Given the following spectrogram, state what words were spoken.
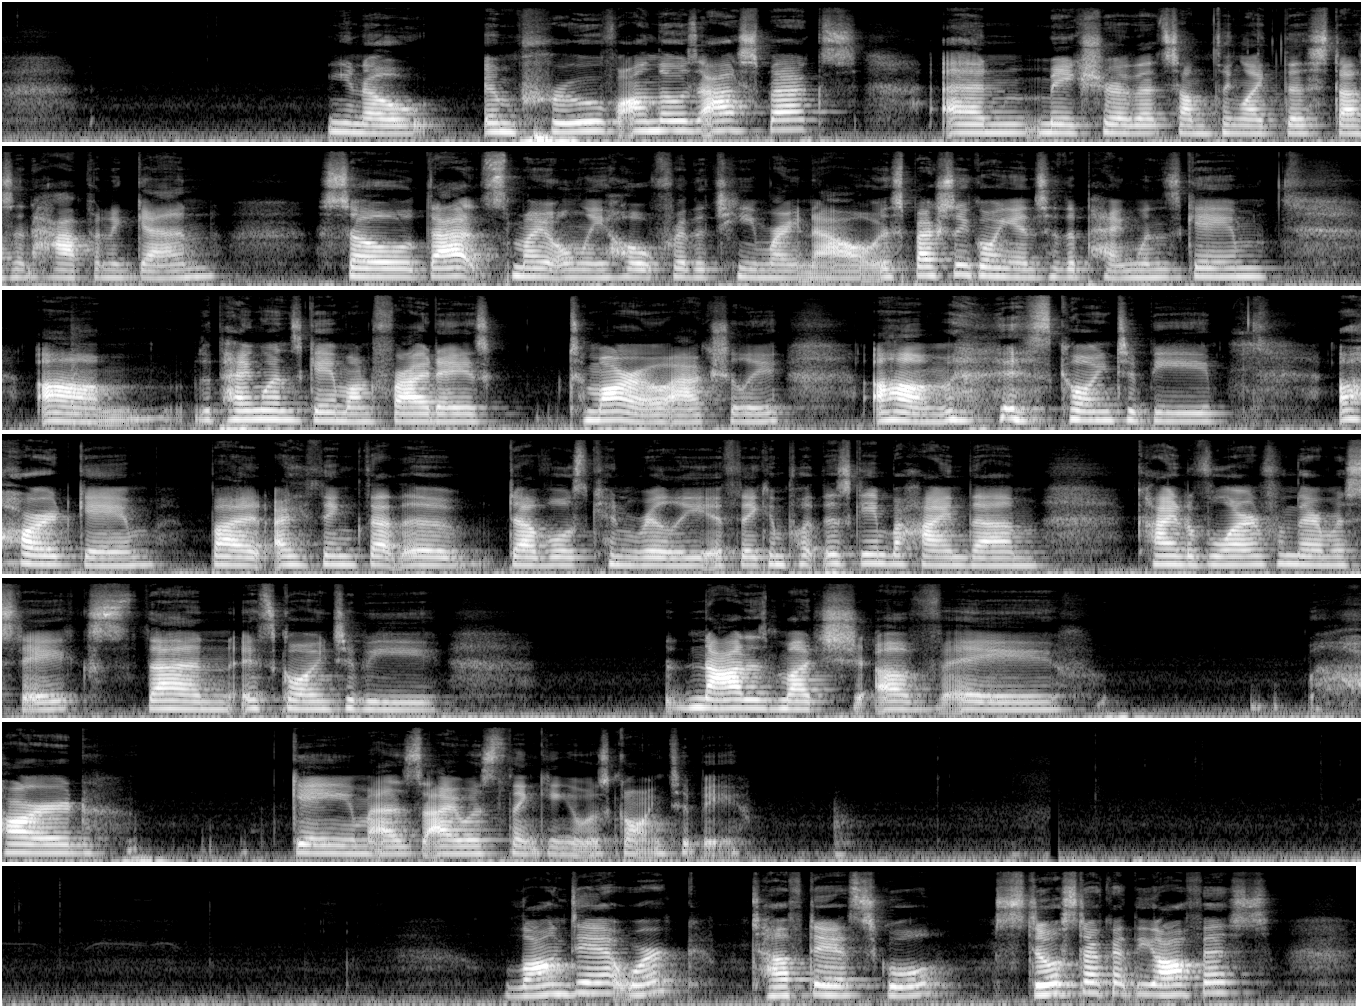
you know, improve on those aspects and make sure that something like this doesn't happen again. So that's my only hope for the team right now, especially going into the Penguins game. Um, the Penguins game on Friday is tomorrow, actually um, is going to be a hard game. But I think that the Devils can really, if they can put this game behind them, kind of learn from their mistakes, then it's going to be not as much of a hard game as I was thinking it was going to be. Long day at work, tough day at school, still stuck at the office?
